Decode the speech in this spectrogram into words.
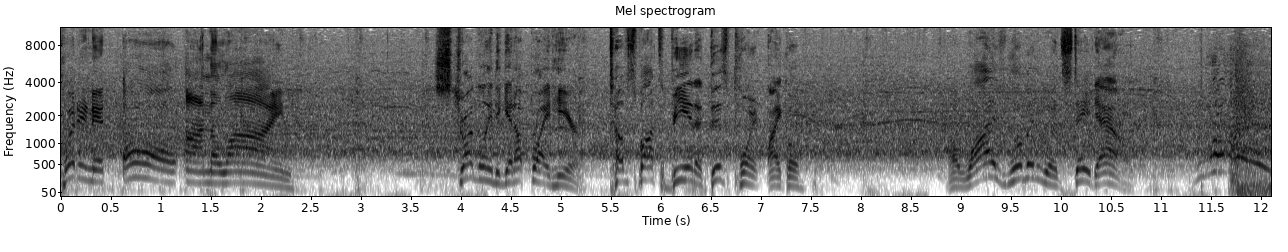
Putting it all on the line. Struggling to get upright here. Tough spot to be in at this point, Michael. A wise woman would stay down. Whoa!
